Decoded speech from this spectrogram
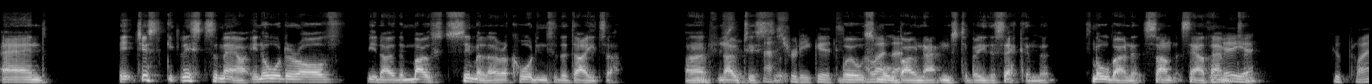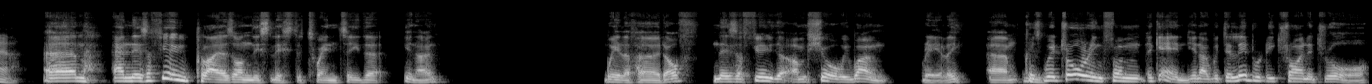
And it just lists them out in order of, you know, the most similar according to the data. Uh, notice that's really good. Will like Smallbone that. happens to be the second that Smallbone at Southampton. Yeah, yeah. Good player. Um, and there's a few players on this list of 20 that, you know, we'll have heard of. And there's a few that I'm sure we won't really, because um, mm. we're drawing from, again, you know, we're deliberately trying to draw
